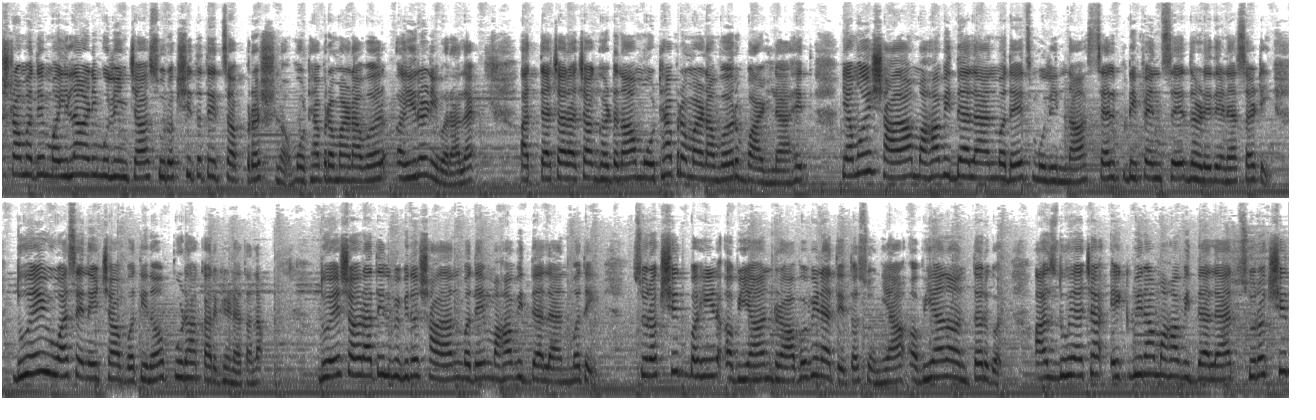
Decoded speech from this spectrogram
महाराष्ट्रामध्ये महिला आणि मुलींच्या सुरक्षिततेचा प्रश्न मोठ्या प्रमाणावर ऐरणीवर आलाय. अत्याचाराच्या घटना मोठ्या प्रमाणावर वाढल्या आहेत. यामुळे शाळा महाविद्यालयांमध्येच मुलींना सेल्फ डिफेन्सचे धडे देण्यासाठी धुळे युवा सेनेच्या वतीनं पुढाकार घेण्यात आला. धुळे शहरातील विविध शाळांमध्ये महाविद्यालयांमध्ये सुरक्षित बहीण अभियान राबविण्यात येत असून या अभियानाअंतर्गत आज धुळ्याच्या एकविरा महाविद्यालयात सुरक्षित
